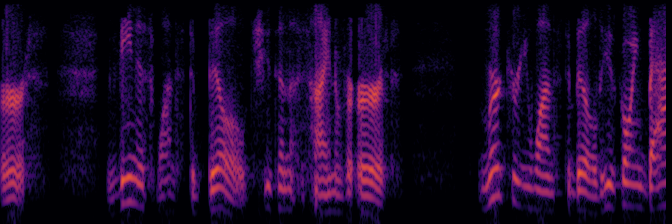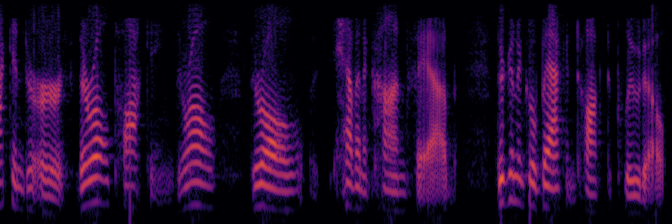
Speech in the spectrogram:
Earth. Venus wants to build. She's in a sign of Earth. Mercury wants to build. He's going back into Earth. They're all talking. They're all they're all having a confab. They're going to go back and talk to Pluto.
